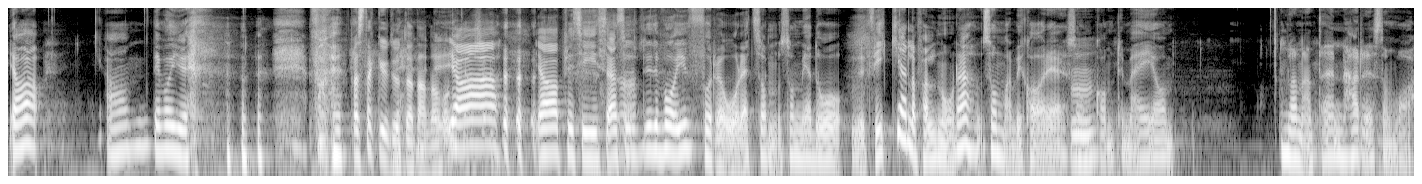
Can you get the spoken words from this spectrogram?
Ja, ja det var ju... Fast stack ut åt ett annat håll ja, kanske? Ja, precis. Alltså, ja. Det var ju förra året som, som jag då fick i alla fall några sommarvikarier som mm. kom till mig. Och bland annat en herre som var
